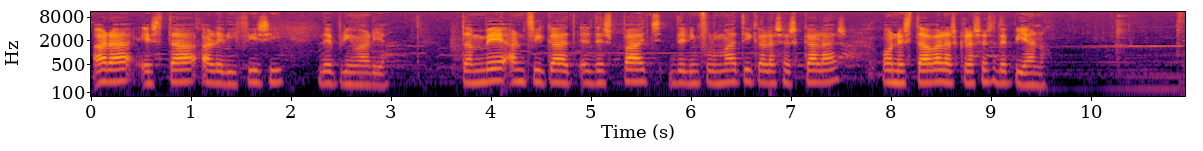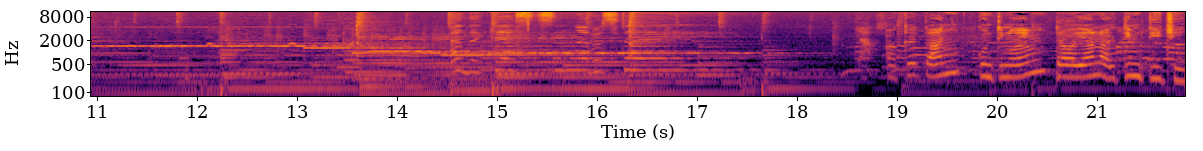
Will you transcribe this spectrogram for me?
Ara està a l'edifici de primària. També han ficat el despatx de l'informàtic a les escales on estava les classes de piano. Aquest any continuem treballant al Team Teaching.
